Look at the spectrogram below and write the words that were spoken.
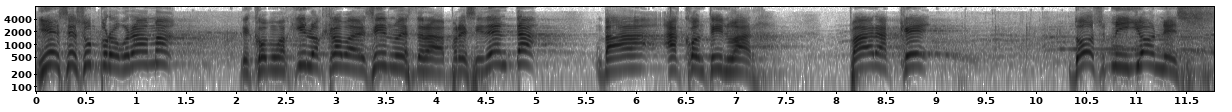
Y ese es un programa que, como aquí lo acaba de decir nuestra presidenta, va a continuar para que dos millones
